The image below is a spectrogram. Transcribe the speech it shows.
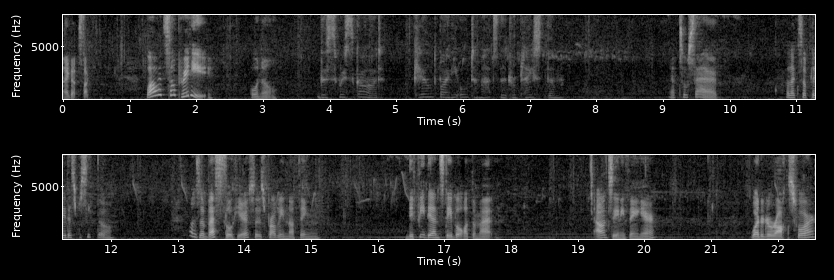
I got stuck. Wow, it's so pretty. Oh no. The Swiss Guard, killed by the automats that replaced them. That's so sad. Alexa, play Despacito. Oh, there's a Vestal here, so it's probably nothing. Defeat the unstable automat. I don't see anything here. What are the rocks for?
